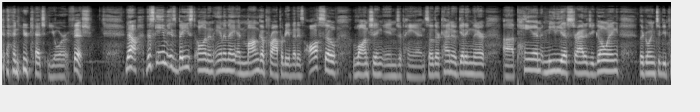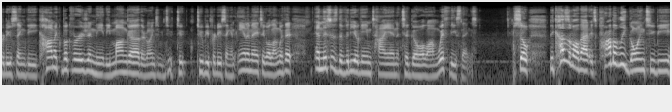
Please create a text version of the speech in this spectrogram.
and you catch your fish. Now, this game is based on an anime and manga property that is also launching in Japan. So they're kind of getting their uh, pan media strategy going. They're going to be producing the comic book version, the, the manga. They're going to, to, to, to be producing an anime to go along with it. And this is the video game tie in to go along with these things. So, because of all that, it's probably going to be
